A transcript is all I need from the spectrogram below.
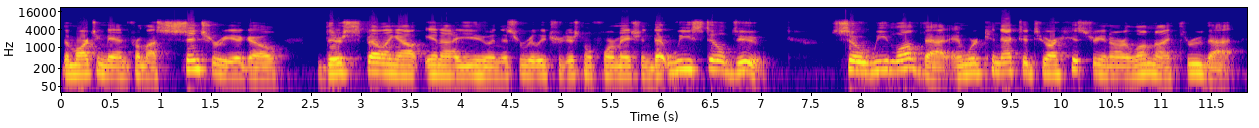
the marching band from a century ago, they're spelling out NIU in this really traditional formation that we still do. So we love that, and we're connected to our history and our alumni through that.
